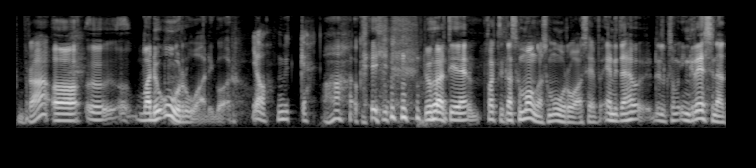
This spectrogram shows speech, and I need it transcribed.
Bra. Och, uh, var du oroad igår? Ja, mycket. Aha, okej. Du hör till faktiskt ganska många som oroar sig. Enligt den här liksom, ingressen att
